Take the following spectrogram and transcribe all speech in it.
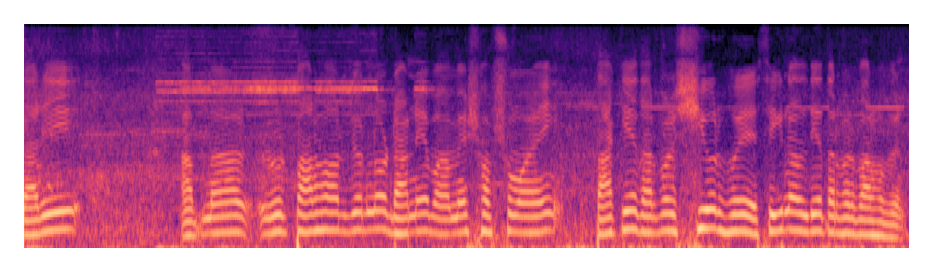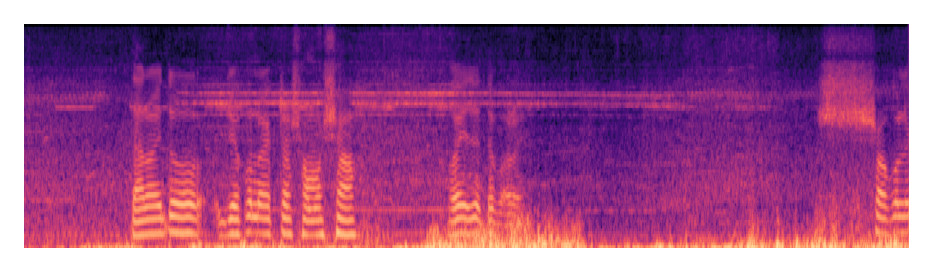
গাড়ি আপনার রুট পার হওয়ার জন্য ডানে বামে সব সময় তাকে তারপরে শিওর হয়ে সিগন্যাল দিয়ে তারপরে পার হবেন। তা নয়তো যে কোনো একটা সমস্যা হয়ে যেতে পারে। সকলে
